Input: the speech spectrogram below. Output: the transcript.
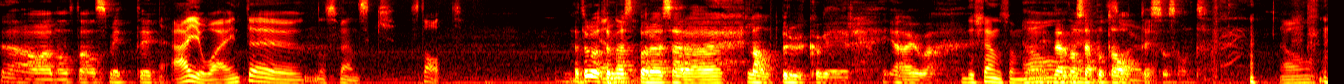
Ja, någonstans mitt i... Iowa är inte någon svensk stat. Jag tror att det mest bara är så här eh, lantbruk och grejer i Iowa. Det känns som det. Ja. Där man är potatis och sånt. Ja.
